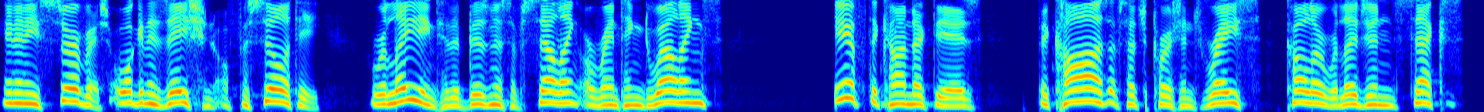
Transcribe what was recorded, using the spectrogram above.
in any service, organization, or facility relating to the business of selling or renting dwellings, if the conduct is because of such person's race, color, religion, sex,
